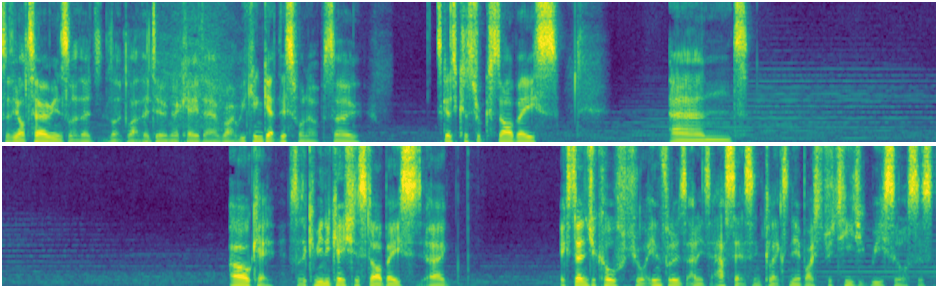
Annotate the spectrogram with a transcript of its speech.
So the Altarians look, look like they're doing okay there. Right, we can get this one up. So let's go to construct starbase. And... okay, so the communication starbase uh, extends your cultural influence and its assets and collects nearby strategic resources.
